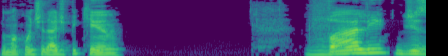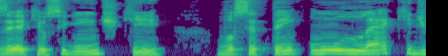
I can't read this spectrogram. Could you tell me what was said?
numa quantidade pequena. Vale dizer aqui o seguinte que você tem um leque de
